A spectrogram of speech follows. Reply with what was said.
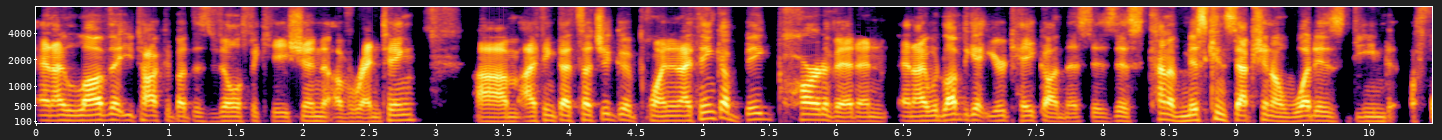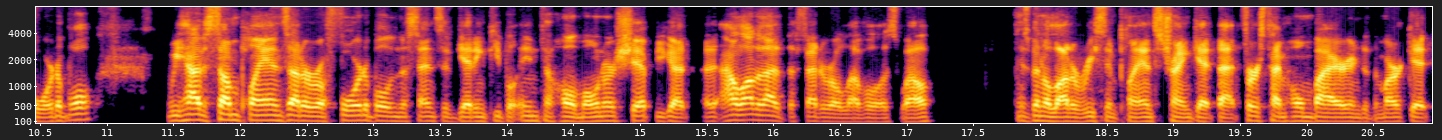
and I love that you talked about this vilification of renting. Um, I think that's such a good point, and I think a big part of it, and and I would love to get your take on this, is this kind of misconception on what is deemed affordable we have some plans that are affordable in the sense of getting people into home ownership. You got a lot of that at the federal level as well. There's been a lot of recent plans to try and get that first time home buyer into the market.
